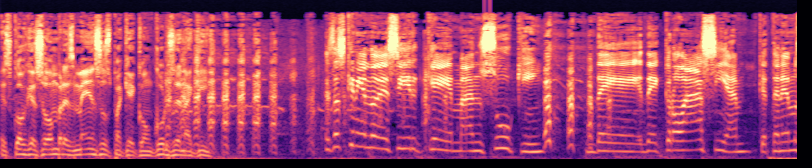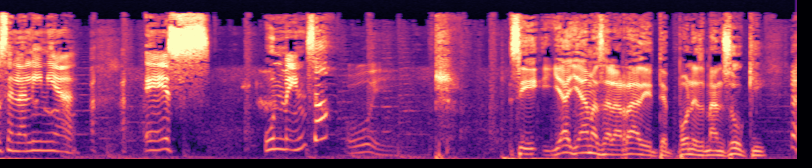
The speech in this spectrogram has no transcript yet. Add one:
escoges hombres mensos para que concursen aquí. ¿Estás queriendo decir que Mansuki de, de Croacia, que tenemos en la línea, es un menso? Uy. Si ya llamas a la radio y te pones Manzuki, no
